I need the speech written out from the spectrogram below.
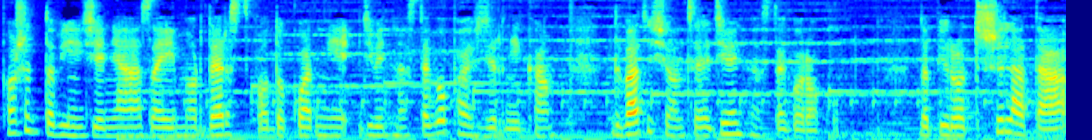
poszedł do więzienia za jej morderstwo dokładnie 19 października 2019 roku. Dopiero trzy lata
